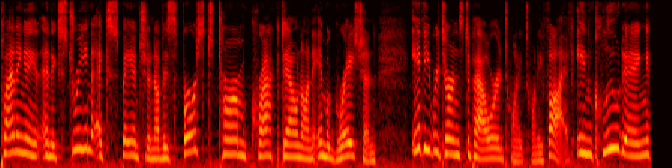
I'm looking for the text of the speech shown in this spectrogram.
planning an extreme expansion of his first term crackdown on immigration if he returns to power in 2025, including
